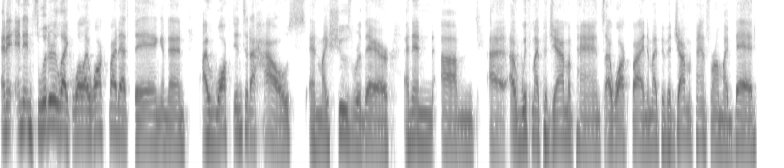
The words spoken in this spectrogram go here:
and it, and it's literally like, well, I walked by that thing, and then I walked into the house, and my shoes were there, and then um, I, I, with my pajama pants, I walked by, and my pajama pants were on my bed,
